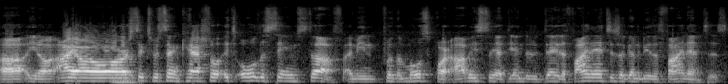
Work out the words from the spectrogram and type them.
uh, you know, IRR, 6% cash flow. It's all the same stuff. I mean, for the most part, obviously, at the end of the day, the finances are going to be the finances.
